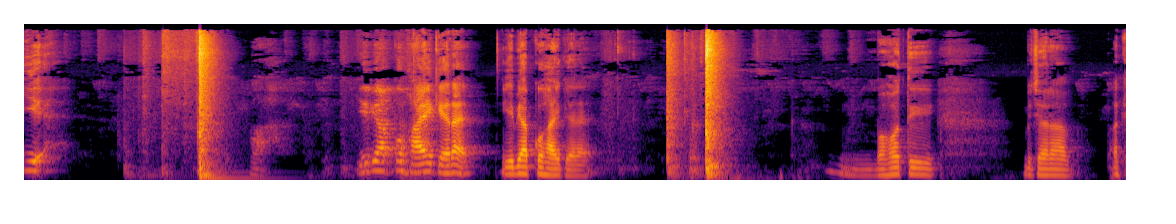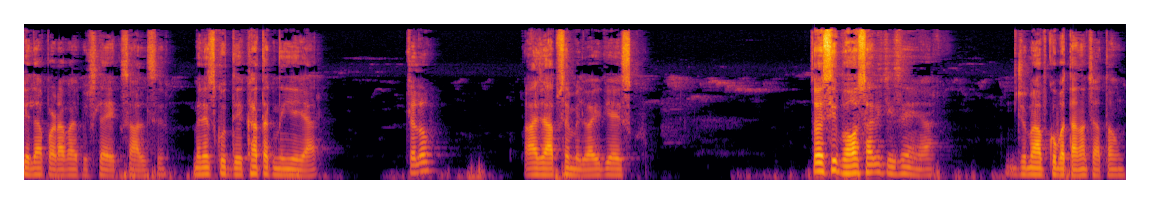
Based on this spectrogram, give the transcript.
ये। ये भी आपको हाय कह रहा है। ये भी आपको हाय कह रहा है। बहुत ही बेचारा अकेला पड़ा हुआ है पिछले एक साल से। मैंने इसको देखा तक नहीं है यार। चलो, आज आपसे मिलवा ही दिया इसको। तो ऐसी बहुत सारी चीज़ें हैं यार, जो मैं आपको बताना चाहता हूँ।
